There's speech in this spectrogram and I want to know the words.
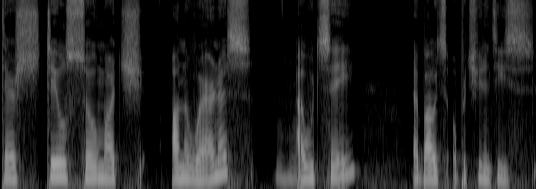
there's still so much unawareness, Mhm. I would say, about opportunities.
